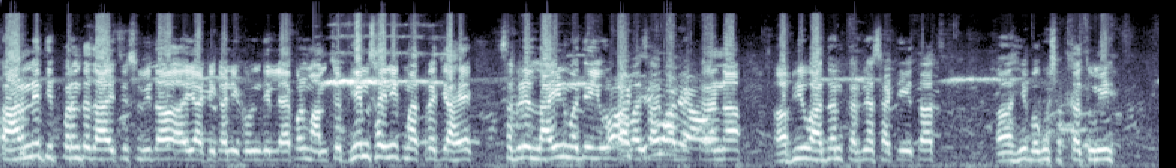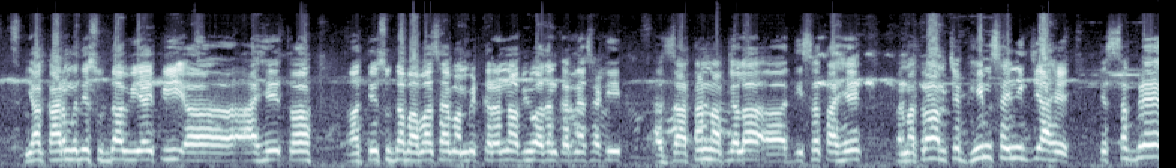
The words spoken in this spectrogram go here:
कारने तिथपर्यंत जायची सुविधा या ठिकाणी करून दिली आहे. पण आमचे भीम सैनिक मात्र जे आहे सगळे लाईन मध्ये येऊन बाबासाहेब आंबेडकरांना अभिवादन करण्यासाठी येतात. हे बघू शकता तुम्ही. या कारमध्ये सुद्धा व्ही आय पी आहेत ते सुद्धा बाबासाहेब आंबेडकरांना अभिवादन करण्यासाठी जाताना आपल्याला दिसत आहे. पण मात्र आमचे भीम सैनिक जे आहे ते सगळे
